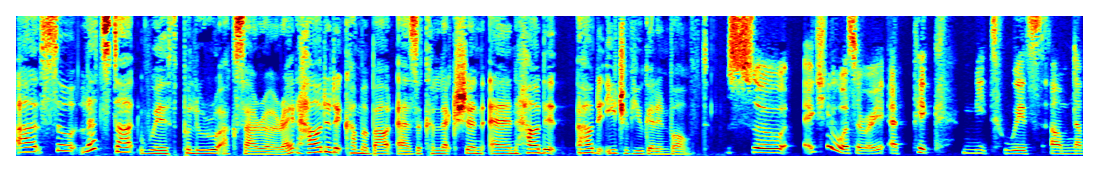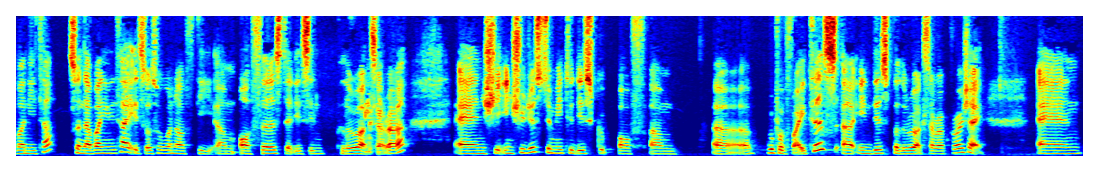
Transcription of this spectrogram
Uh, so let's start with Peluru Aksara, right? How did it come about as a collection, and how did how did each of you get involved? So actually, it was a very epic meet with um, Navanita. So Navanita is also one of the um, authors that is in Peluru Aksara, and she introduced to me to this group of um, uh, group of writers uh, in this Peluru Aksara project, and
